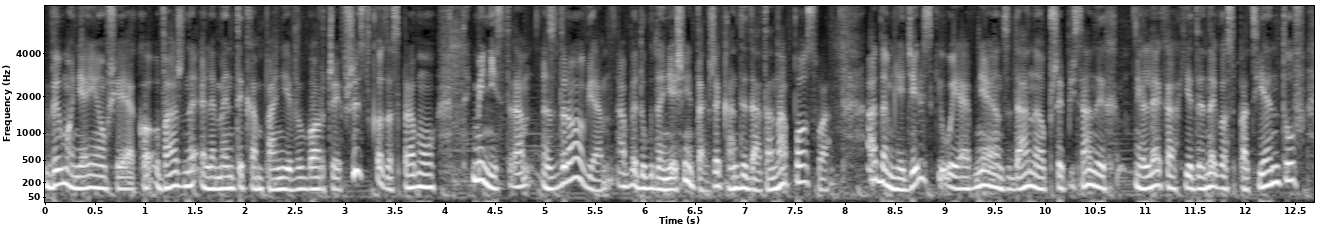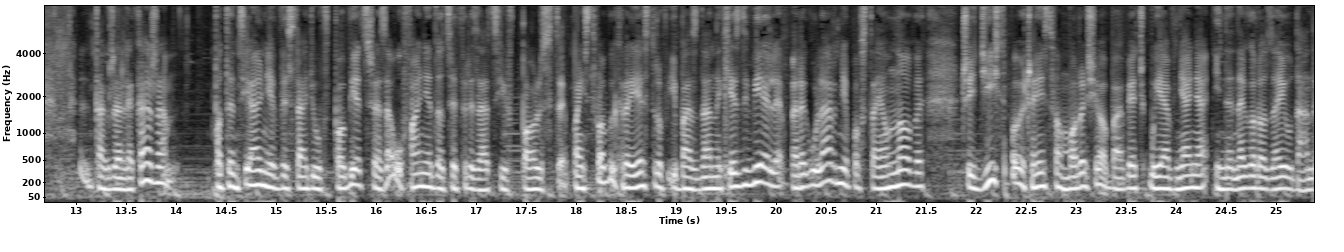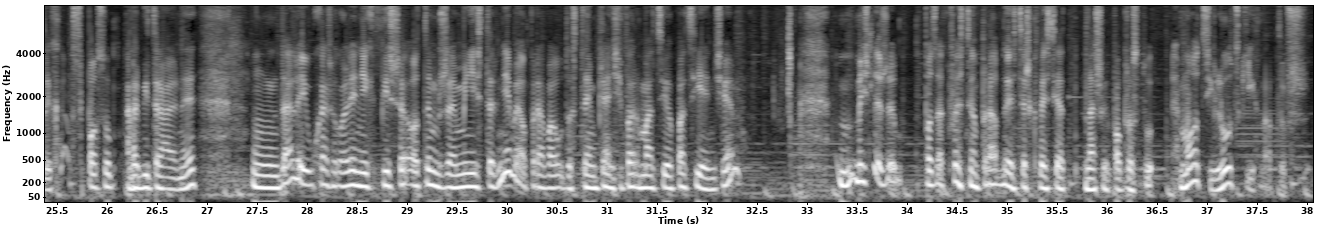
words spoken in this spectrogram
wyłaniają się jako ważne elementy kampanii wyborczej. Wszystko za sprawą ministra zdrowia, a według doniesień także kandydata na posła. Adam Niedzielski ujawniając dane o przepisanych lekach jednego z pacjentów, także lekarza, potencjalnie wysadził w powietrze zaufanie do cyfryzacji w Polsce. Państwowych rejestrów i baz danych jest wiele, regularnie powstają nowe. Czy dziś społeczeństwo może się obawiać ujawniania innego rodzaju danych w sposób arbitralny? Mm, dalej Łukasz Olejnik pisze o tym, że minister nie miał prawa udostępniać informacji o pacjencie. Myślę, że poza kwestią prawną jest też kwestia naszych po prostu emocji ludzkich. No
